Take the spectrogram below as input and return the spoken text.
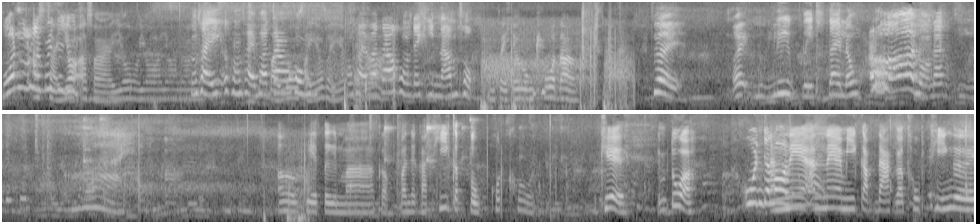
ฝนมันอาไม่ศัยได้หย่ยุอดอาศัยย่อย่อย่อย่อสงสัยสงสัยพระเจ้าคงใส่ย่อใส่ย่อสงสัยพระเจ้าคงจะกินน้ำศพมันใส่จะลงโทษอะเฮ้ยเอ้ยมึงรีบปิดได้แล้วเออนอนได้สักทีเดี๋ยวกูเออโอเคตื่นมากับบรรยากาศที่กระตุกโคตรๆโอ เคเต็มตัว คุณจะอัรอดนแน่อันแน่มีกับดักกระทุบทิ้งเลย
